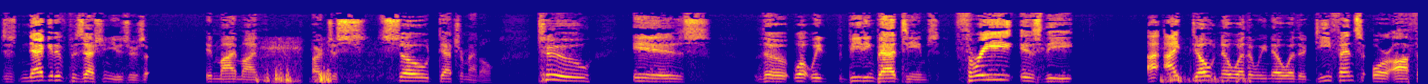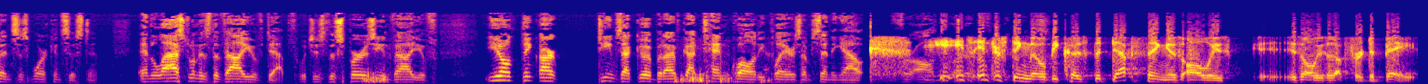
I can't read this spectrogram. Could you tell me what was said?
just negative possession users, in my mind, are just so detrimental. Two is the what we beating bad teams. Three is the I, I don't know whether we know whether defense or offense is more consistent. And the last one is the value of depth, which is the Spursian value of you don't think our team's that good, but I've got ten quality players I'm sending out for all. It's interesting though because the depth thing is always is always up for debate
